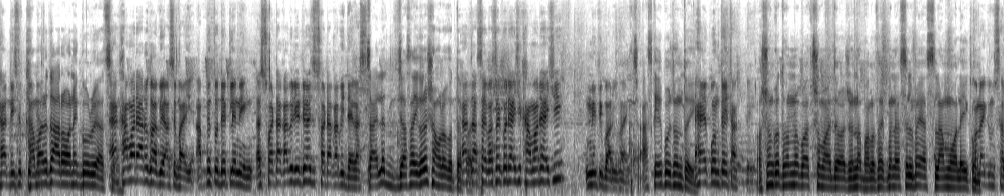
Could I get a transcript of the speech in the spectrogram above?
হ্যাঁ রিসিভ খামারে তো আরও অনেক গরু আছে। হ্যাঁ খামারে আরও গাবি আছে ভাই। আপনি তো দেখলেনই ছয়টা গাবি রেডি হয়েছে ছয়টা গাবি দেখাচ্ছে। চাইলে যাচাই করে সংগ্রহ করতে হ্যাঁ যাচাই বাছাই করে আছি খামারে আছি নিতে পারি ভাই। আচ্ছা আজকে এই পর্যন্তই? হ্যাঁ এই পর্যন্তই থাকতে অসংখ্য ধন্যবাদ সময় দেওয়ার জন্য। ভালো থাকবেন। রাসেল ভাই আসসালামু আলাইকুম। ওয়ালাইকুম সালাম।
